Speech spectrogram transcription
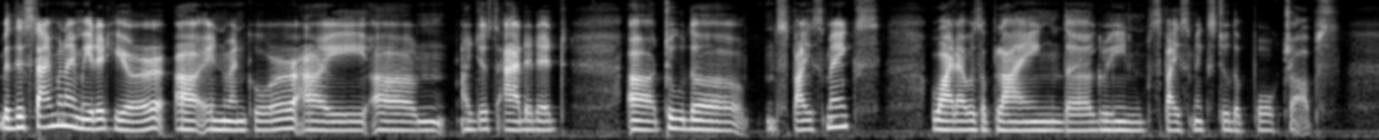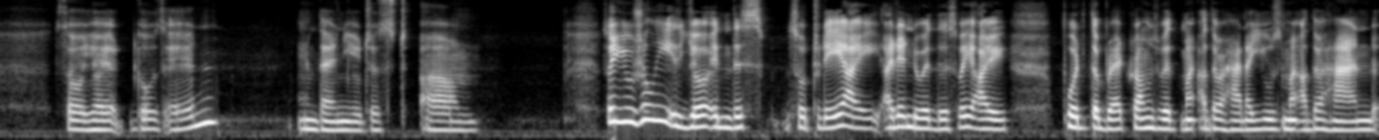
But this time when I made it here uh, in Vancouver, I um, I just added it uh, to the spice mix while I was applying the green spice mix to the pork chops. So here it goes in and then you just um, so usually you're in this so today i i didn't do it this way. I put the breadcrumbs with my other hand. I used my other hand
